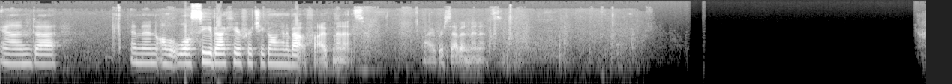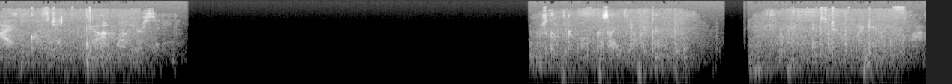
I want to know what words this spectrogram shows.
And, uh, and then I'll, we'll see you back here for Qigong in about five minutes, five or seven minutes. I have a question. Yeah, while you're sitting. It's comfortable because I feel like I, it's too, I can't be flat.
